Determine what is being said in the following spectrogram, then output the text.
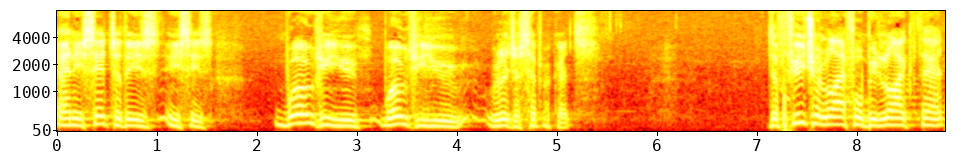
And he said to these, he says, Woe to you, woe to you, religious hypocrites. The future life will be like that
